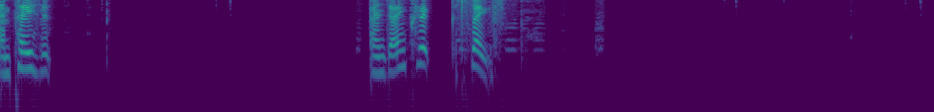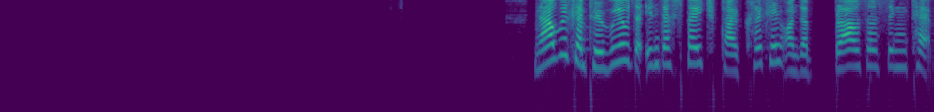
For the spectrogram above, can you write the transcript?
and paste it and then click save. Now we can preview the index page by clicking on the Browser Sync tab.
